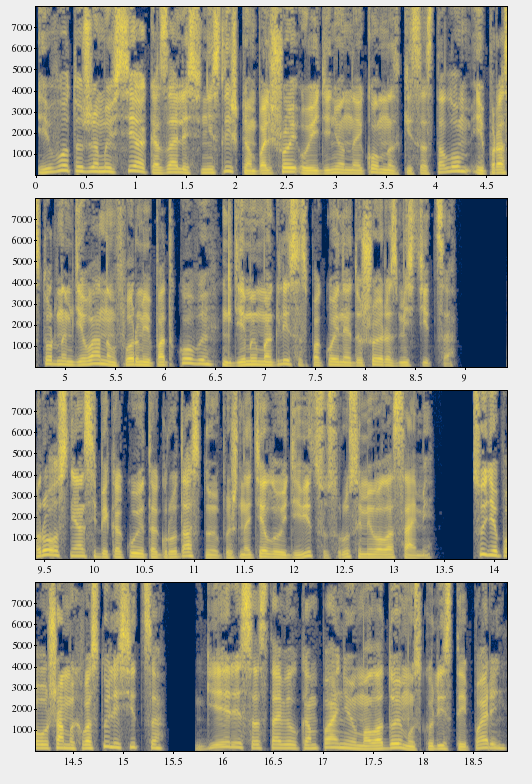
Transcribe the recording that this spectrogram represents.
И вот уже мы все оказались в не слишком большой уединенной комнатке со столом и просторным диваном в форме подковы, где мы могли со спокойной душой разместиться. Роуз снял себе какую-то грудастую пышнотелую девицу с русыми волосами. Судя по ушам и хвосту лисица, Герри составил компанию молодой мускулистый парень,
